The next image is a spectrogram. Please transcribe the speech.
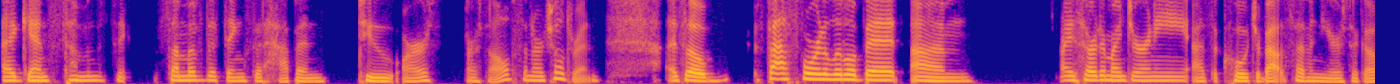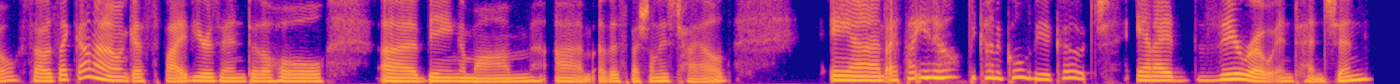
against some of the th- some of the things that happen to our ourselves and our children. And so fast forward a little bit, um, I started my journey as a coach about seven years ago. So I was like, I don't know, I guess five years into the whole uh, being a mom um, of a special needs child. And I thought, you know, it'd be kind of cool to be a coach. And I had zero intention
